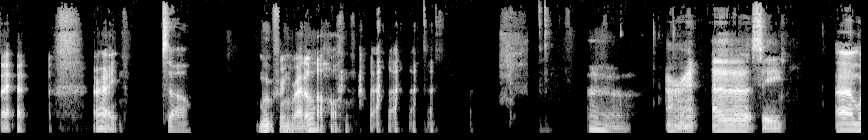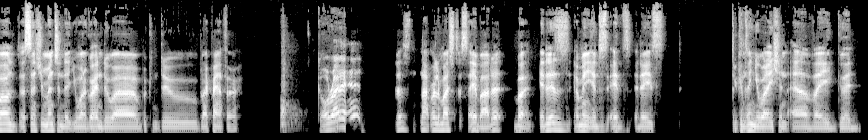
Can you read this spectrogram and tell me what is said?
that. All right, So moving right along. All right. Uh, let's see. Um, well, since you mentioned it, you want to go ahead and do uh, we can do Black Panther. go right ahead. There's not really much to say about it, but it is. I mean, it's it's it is the continuation of a good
